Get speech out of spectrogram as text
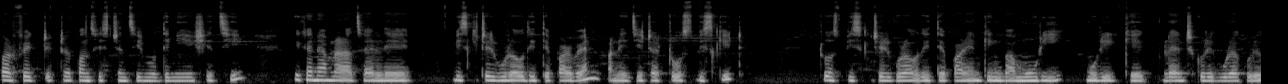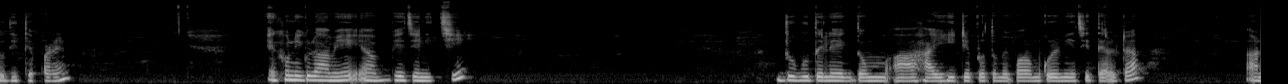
পারফেক্ট একটা কনসিস্টেন্সির মধ্যে নিয়ে এসেছি। এখানে আপনারা চাইলে বিস্কিটের গুঁড়াও দিতে পারবেন মানে যেটা টোস্ট বিস্কিট টোস্ট বিস্কিটের গুঁড়াও দিতে পারেন কিংবা মুড়ি। মুড়িকে ব্লেন্ড করে, গুঁড়া করেও দিতে পারেন। এখন এগুলো আমি ভেজে নিচ্ছি। ডুবু তেলে একদম হাই হিটে প্রথমে গরম করে নিয়েছি তেলটা। আর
